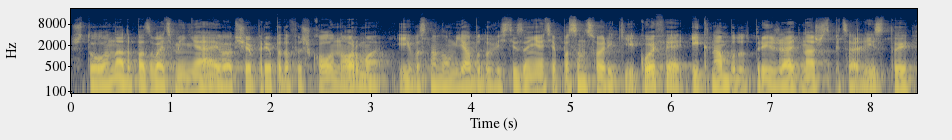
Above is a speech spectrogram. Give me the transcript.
что надо позвать меня и вообще преподов из школы Норма, и в основном я буду вести занятия по сенсорике и кофе, и к нам будут приезжать наши специалисты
